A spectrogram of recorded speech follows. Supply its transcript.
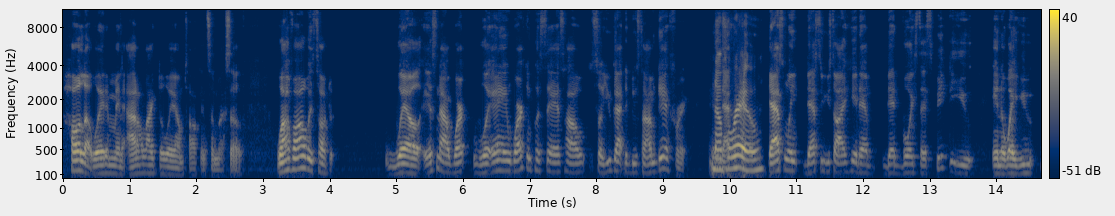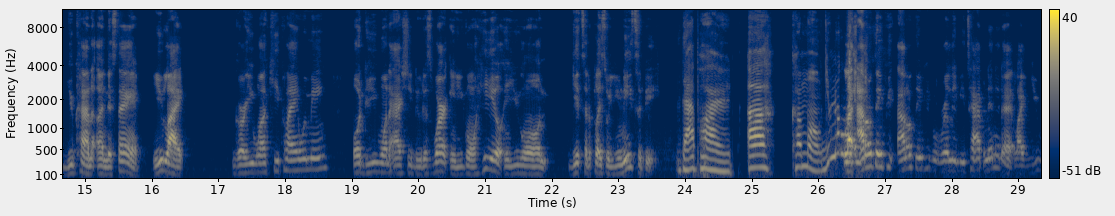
hold up, wait a minute. I don't like the way I'm talking to myself. Well, I've always talked. Well, it's not work. Well, it ain't working per se as. So you got to do something different. no, for real. That's when that's when you start to hear that that voice that speak to you in a way you you kind of understand. You like, girl, you want to keep playing with me, or do you want to actually do this work and you gonna heal and you gonna get to the place where you need to be? That part. Uh come on. You know what? Like I don't think I don't think people really be tapping into that. Like you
